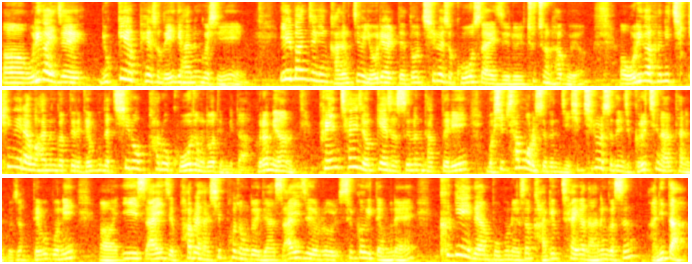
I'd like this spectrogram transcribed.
어, 우리가 이제 육계협회에서도 얘기하는 것이 일반적인 가정집에 요리할 때도 7호에서 9호 사이즈를 추천하고요. 어, 우리가 흔히 치킨이라고 하는 것들이 대부분 다 7호, 8호, 9호 정도 됩니다. 그러면 프랜차이즈 업계에서 쓰는 닭들이 뭐 13호를 쓰든지 17호를 쓰든지 그렇지는 않다는 거죠. 대부분이 어, 이 사이즈 8호에 한 10호 정도에 대한 사이즈를 쓸 거기 때문에 크기에 대한 부분에서 가격 차이가 나는 것은 아니다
